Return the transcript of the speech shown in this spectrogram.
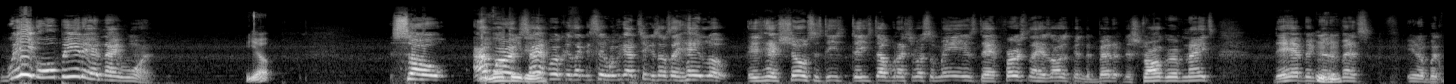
We gonna be there night one. Yep. So I'm You gonna already be there. excited for it because, like I said, when we got tickets, I was like, "Hey, look, it has shown since these these double nights WrestleManias that first night has always been the better, the stronger of nights. They have been good Mhm. events, you know, but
